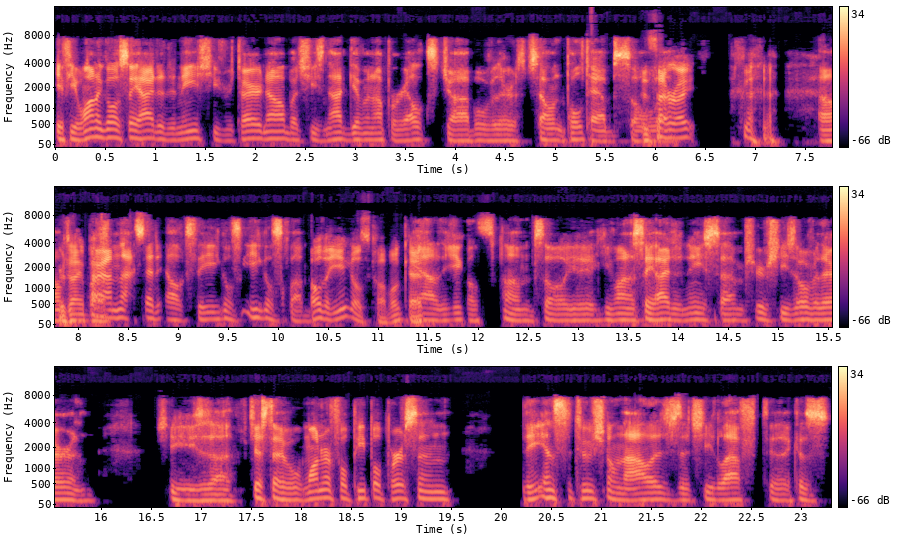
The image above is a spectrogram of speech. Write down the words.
if you want to go say hi to Denise, she's retired now, but she's not giving up her Elks job over there selling pull tabs. So Is that uh, right? Um, We're talking about- I'm not said Elks, the Eagles Eagles Club. oh, the Eagles Club. Okay. Yeah, the Eagles. Um, so you, you want to say hi to Denise? I'm sure she's over there, and she's uh, just a wonderful people person. The institutional knowledge that she left, because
